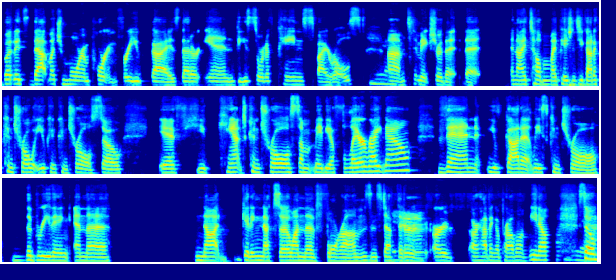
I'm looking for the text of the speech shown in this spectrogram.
but it's that much more important for you guys that are in these sort of pain spirals yeah. um, to make sure that that and I tell my patients you got to control what you can control. So if you can't control some maybe a flare right now then you've got to at least control the breathing and the not getting nutso on the forums and stuff yeah. that are are are having a problem you know yeah. so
